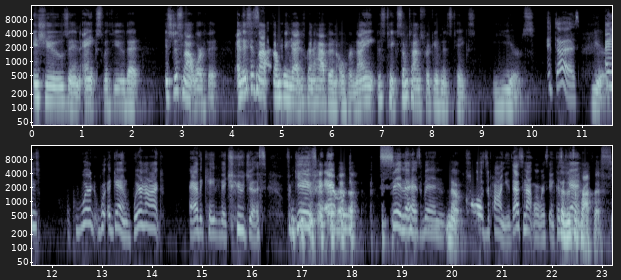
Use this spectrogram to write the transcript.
issues and angst with you that it's just not worth it. And this it's is not, not something that is going to happen overnight. This takes sometimes forgiveness takes years. It does. Years. And we're, we're again, we're not advocating that you just forgive every sin that has been no caused upon you. That's not what we're saying. Because it's a process.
